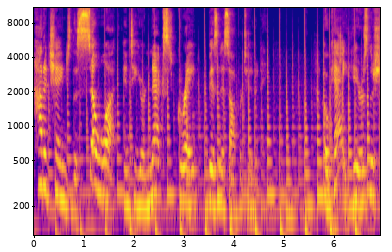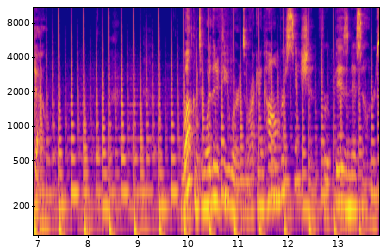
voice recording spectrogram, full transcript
how to change the so what into your next great business opportunity. Okay, here's the show. Welcome to More Than a Few Words, a marketing conversation for business owners.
